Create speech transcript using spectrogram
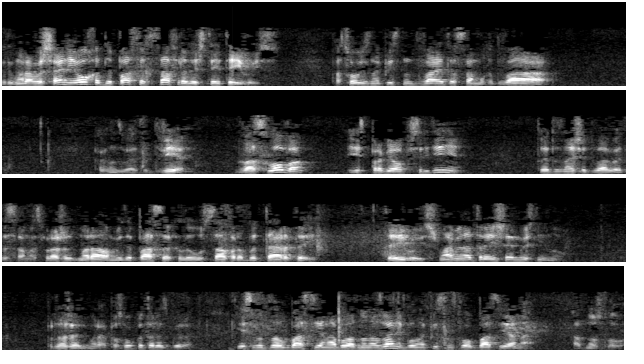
Говорит, Мара Шани Оха де Пасах Сафра де Штейтейвейс. Поскольку здесь написано два это самых, два, как называется, две, два слова, есть пробел посередине, то это значит два это самое. Спрашивает Марау, Мида Пасах Леу Сафра Бетартей Тейвейс. Шмамина Трей Шемеснину. Продолжает Мара. Поскольку это разбира. Если бы слово Бас Яна было одно название, было написано слово Бас Яна. Одно слово.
